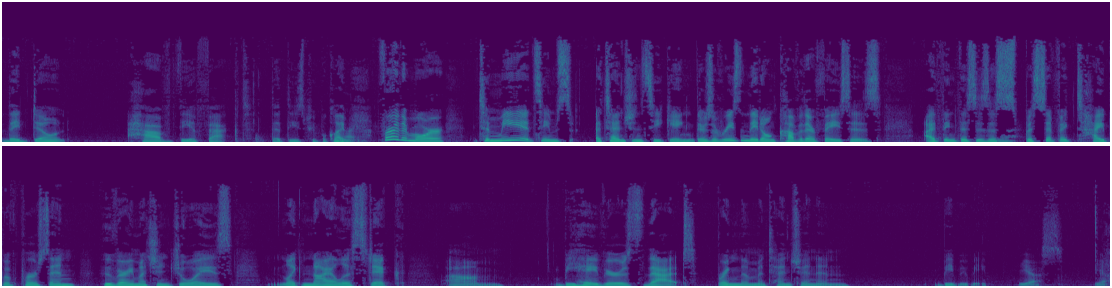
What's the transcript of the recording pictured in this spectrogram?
They don't have the effect that these people claim. Right. Furthermore, to me, it seems attention seeking. There's a reason they don't cover their faces. I think this is a specific type of person who very much enjoys like nihilistic um, behaviors that bring them attention and BBB. yes, yes.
